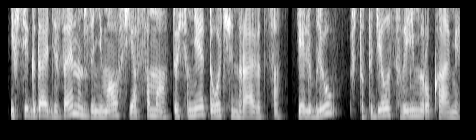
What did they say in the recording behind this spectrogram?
и всегда дизайном занималась я сама. То есть мне это очень нравится. Я люблю что-то делать своими руками.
